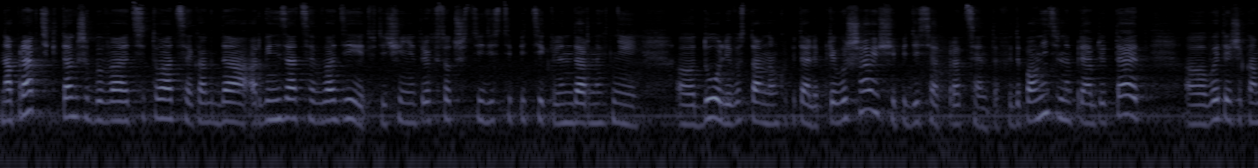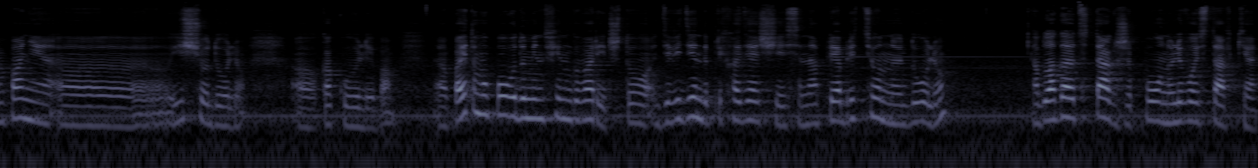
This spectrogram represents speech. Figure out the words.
На практике также бывает ситуация, когда организация владеет в течение 365 календарных дней э, долей в уставном капитале, превышающей 50%, и дополнительно приобретает э, в этой же компании э, еще долю какую-либо. По этому поводу Минфин говорит, что дивиденды, приходящиеся на приобретенную долю, облагаются также по нулевой ставке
